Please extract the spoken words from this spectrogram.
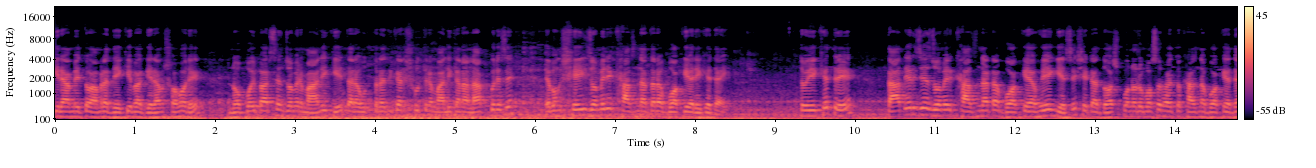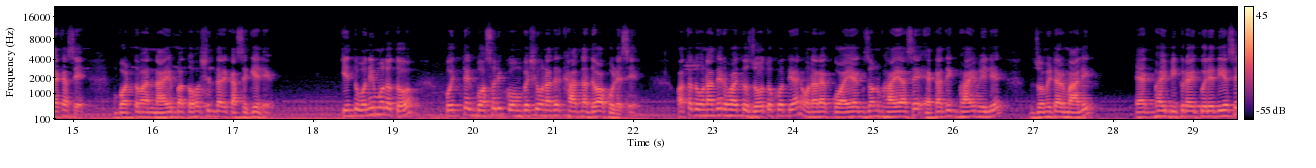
গ্রামে তো আমরা দেখি বা গ্রাম শহরে নব্বই পার্সেন্ট জমির মালিকই তারা উত্তরাধিকার সূত্রে মালিকানা লাভ করেছে এবং সেই জমিরই খাজনা তারা বকেয়া রেখে দেয়। তো এই ক্ষেত্রে তাদের যে জমির খাজনাটা বকেয়া হয়ে গিয়েছে, সেটা দশ পনেরো বছর হয়তো খাজনা বকেয়া দেখাছে, বর্তমান নায়েব বা তহসিলদারের কাছে গেলে। কিন্তু উনি মূলত প্রত্যেক বছরই কম বেশি ওনাদের খাজনা দেওয়া পড়েছে। অর্থাৎ ওনাদের হয়তো যৌথ খতিয়ান ওনারা কয়েকজন ভাই আছে, একাধিক ভাই মিলে জমিটার মালিক, এক ভাই বিক্রয় করে দিয়েছে।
